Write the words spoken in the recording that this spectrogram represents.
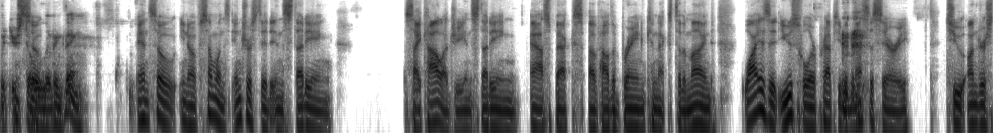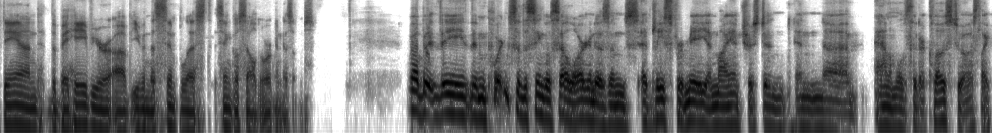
but you're still so, a living thing. And so you know if someone's interested in studying psychology and studying aspects of how the brain connects to the mind, why is it useful or perhaps even necessary to understand the behavior of even the simplest single celled organisms? Well, but the, the importance of the single cell organisms, at least for me and my interest in, in uh, animals that are close to us, like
